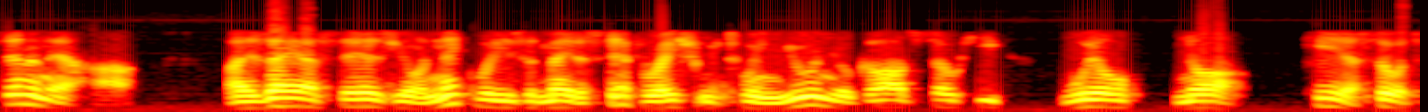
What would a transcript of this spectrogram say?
sin in our heart. Isaiah says, Your iniquities have made a separation between you and your God, so He will not hear. So it's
